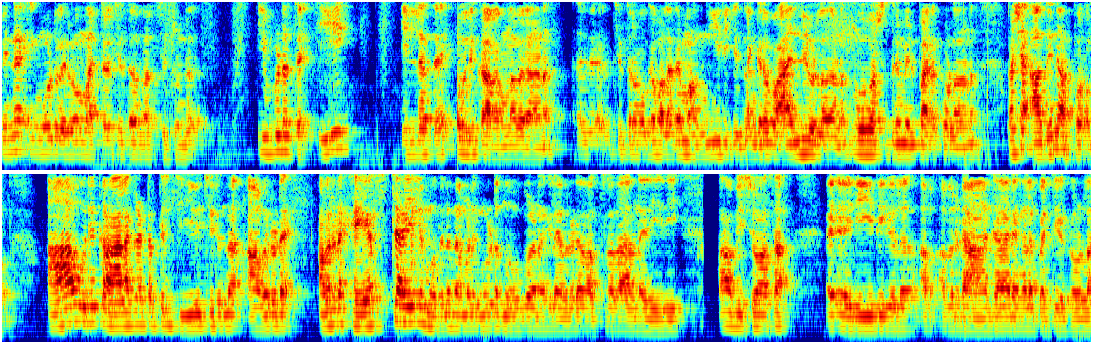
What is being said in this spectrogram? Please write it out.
പിന്നെ ഇങ്ങോട്ട് വരുമ്പോൾ മറ്റൊരു ചിത്രം വരച്ചിട്ടുണ്ട്. ഇവിടുത്തെ ഈ ഇല്ലത്തെ ഒരു കവർന്നവരാണ്. ചിത്രമൊക്കെ വളരെ മങ്ങിയിരിക്കുന്നു ഭയങ്കര വാല്യൂ ഉള്ളതാണ്. നൂറ് വർഷത്തിന് മേൽ പഴക്കമുള്ളതാണ്. പക്ഷെ അതിനപ്പുറം ആ ഒരു കാലഘട്ടത്തിൽ ജീവിച്ചിരുന്ന അവരുടെ അവരുടെ ഹെയർ സ്റ്റൈൽ മുതൽ നമ്മൾ ഇങ്ങോട്ട് നോക്കുകയാണെങ്കിൽ അവരുടെ വസ്ത്രധാരണ രീതി ആ വിശ്വാസ രീതികൾ അവരുടെ ആചാരങ്ങളെ പറ്റിയൊക്കെ ഉള്ള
